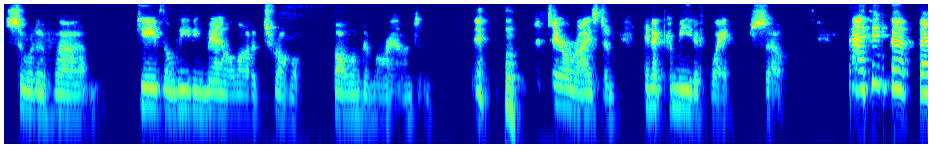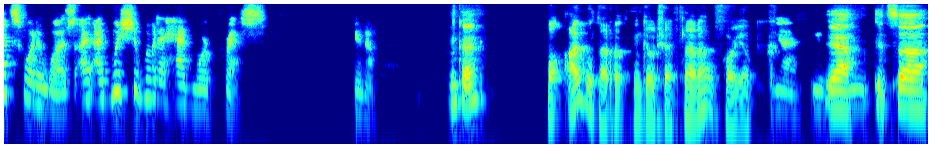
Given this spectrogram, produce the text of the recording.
sort of uh, gave the leading man a lot of trouble, followed him around and hmm. terrorized him in a comedic way. So I think that that's what it was. I, I wish it would have had more press. You know. Okay. Well, I will definitely go check that out for you. Yeah. You, yeah, you, it's uh,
